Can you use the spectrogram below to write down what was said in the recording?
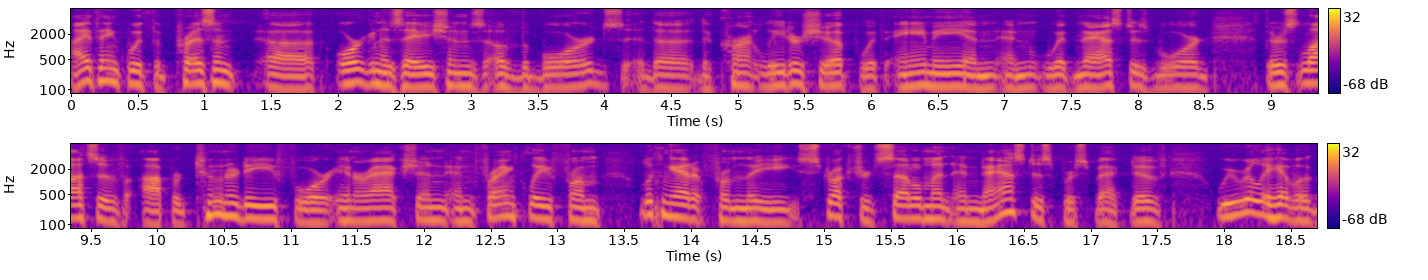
I think with the present uh, organizations of the boards, the, the current leadership with Amy and, and with NASTA's board. There's lots of opportunity for interaction, and frankly, from looking at it from the structured settlement and NASTA's perspective, we really have a,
